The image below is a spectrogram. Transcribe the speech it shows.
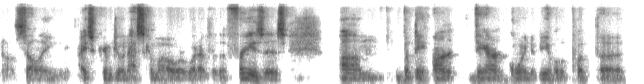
You know, selling ice cream to an Eskimo or whatever the phrase is. Um, but they aren't. They aren't going to be able to put the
